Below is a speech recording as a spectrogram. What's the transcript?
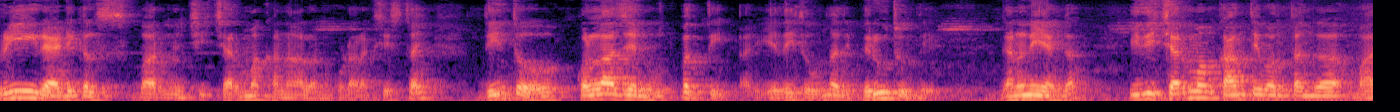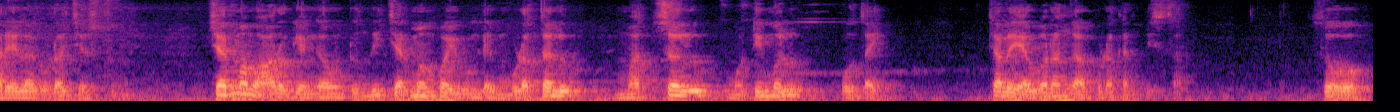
ఫ్రీ రాడికల్స్ బారి నుంచి చర్మ కణాలను కూడా రక్షిస్తాయి. దీంతో కొల్లాజెన్ ఉత్పత్తి అది ఏదైతే ఉందో అది పెరుగుతుంది గణనీయంగా. ఇది చర్మం కాంతివంతంగా మారేలా కూడా చేస్తుంది. చర్మం ఆరోగ్యంగా ఉంటుంది. చర్మంపై ఉండే ముడతలు మచ్చలు మొటిమలు పోతాయి. చాలా యవ్వరంగా కూడా కనిపిస్తారు. సో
